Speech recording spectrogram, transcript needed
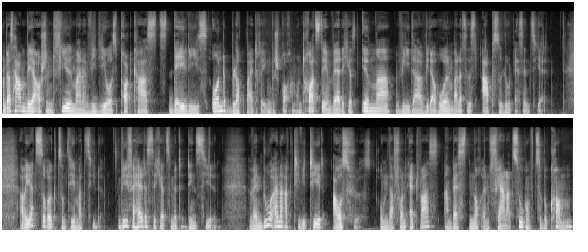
Und das haben wir ja auch schon in vielen meiner Videos, Podcasts, Dailies und Blogbeiträgen besprochen. Und trotzdem werde ich es immer wieder wiederholen, weil es ist absolut essentiell. Aber jetzt zurück zum Thema Ziele. Wie verhält es sich jetzt mit den Zielen? Wenn du eine Aktivität ausführst, um davon etwas am besten noch in ferner Zukunft zu bekommen,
